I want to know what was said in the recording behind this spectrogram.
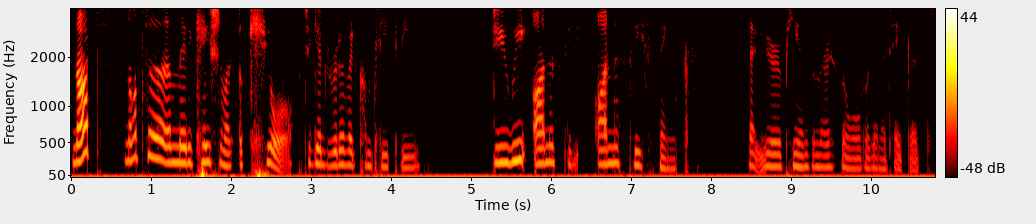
Not not a, medication but a cure to get rid of it completely. Do we honestly honestly think that Europeans and the rest of the world are going to take it?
